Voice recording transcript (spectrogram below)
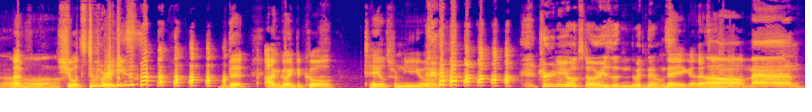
Oh. short stories that I'm going to call Tales from New York. True New York stories with, with Nils. There you go. That sounds good. oh sounds man!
